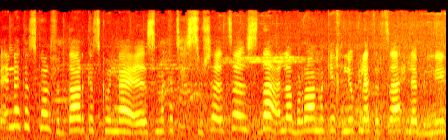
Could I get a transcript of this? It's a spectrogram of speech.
لأن كتكون في الدار كتكون ناعس ما كتحس حتى الصداع لا برا ما كيخليوك لا ترتاح لا بالليل.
